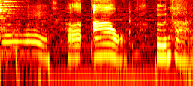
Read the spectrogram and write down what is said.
เย้เพออ้าว พื้นหาย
